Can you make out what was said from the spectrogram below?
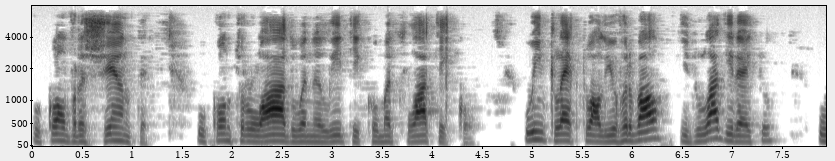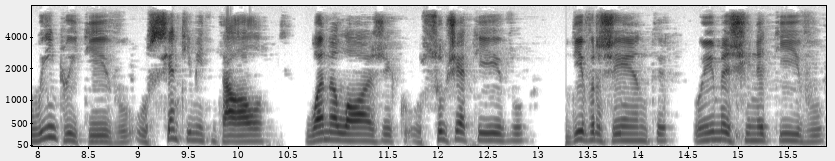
o convergente, o controlado, o analítico, o matemático, o intelectual e o verbal, e do lado direito o intuitivo, o sentimental, o analógico, o subjetivo, o divergente, o imaginativo,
